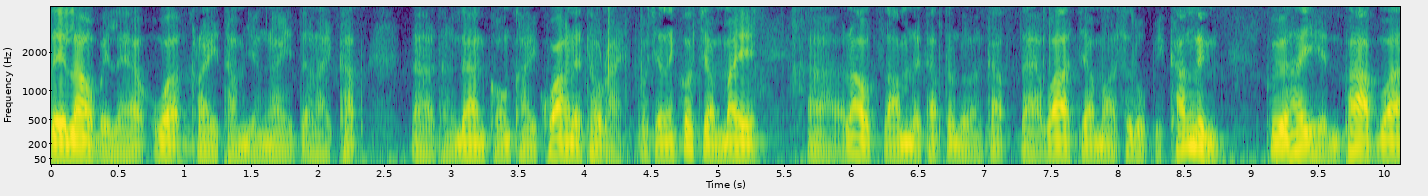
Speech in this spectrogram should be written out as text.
ได้เล่าไปแล้วว่าใครทำยังไงแต่ไรครับทางด้านของใครขว้างได้เท่าไหร่ เพราะฉะนั้นก็จะไม่เล่าซ้ำนะครับท่านผู้ชมครับ แต่ว่าจะมาสรุปอีกครั้งหนึ่ง เพื่อให้เห็นภาพว่า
